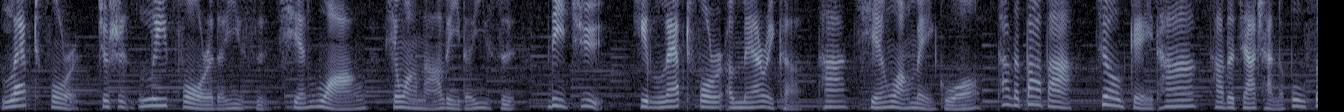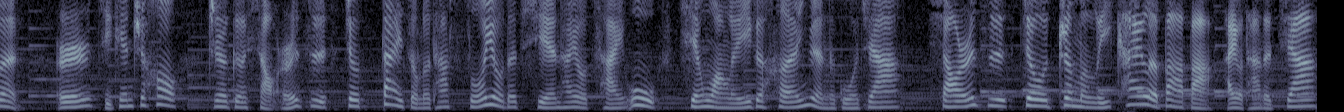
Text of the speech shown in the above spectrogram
Left for 就是 leave for 的意思，前往，前往哪里的意思。例句 ：He left for America。他前往美国，他的爸爸就给他他的家产的部分。而几天之后，这个小儿子就带走了他所有的钱还有财物，前往了一个很远的国家。小儿子就这么离开了爸爸还有他的家。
